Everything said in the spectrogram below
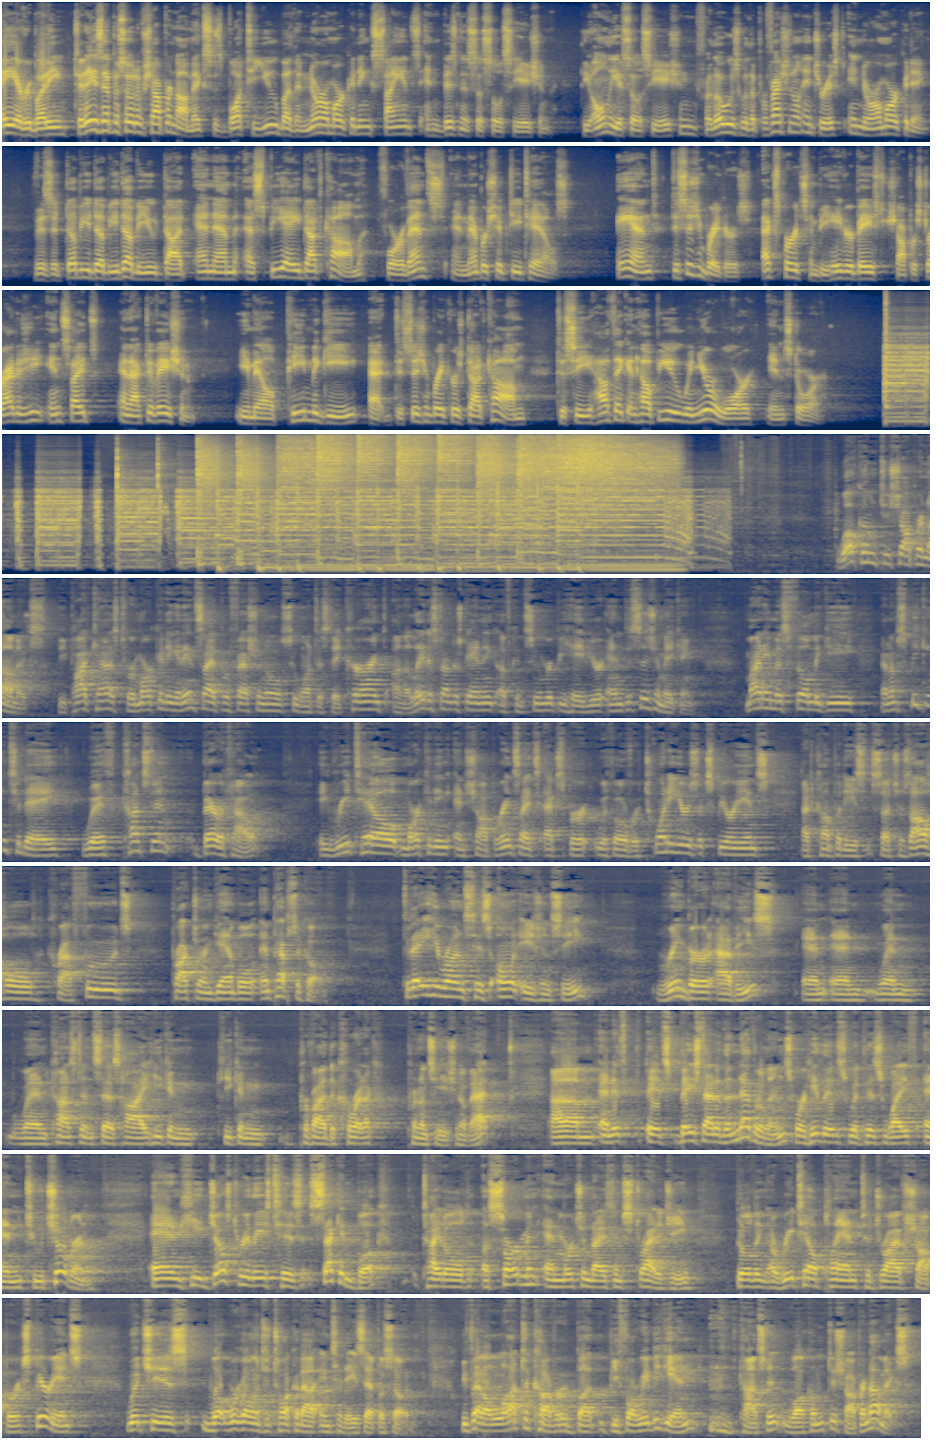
Hey everybody, today's episode of Shoppernomics is brought to you by the Neuromarketing Science and Business Association, the only association for those with a professional interest in neuromarketing. Visit www.nmsba.com for events and membership details. And Decision Breakers, experts in behavior based shopper strategy, insights, and activation. Email pmcgee at decisionbreakers.com to see how they can help you win your war in store. Welcome to Shoppernomics, the podcast for marketing and insight professionals who want to stay current on the latest understanding of consumer behavior and decision making. My name is Phil McGee, and I'm speaking today with Constant Berkhout, a retail marketing and shopper insights expert with over 20 years experience at companies such as Ahold, Kraft Foods, Procter & Gamble, and PepsiCo. Today he runs his own agency, Ringbird Avies, and, and when, when Constant says hi, he can, he can provide the correct pronunciation of that. Um, and it's, it's based out of the Netherlands, where he lives with his wife and two children. And he just released his second book titled Assortment and Merchandising Strategy Building a Retail Plan to Drive Shopper Experience, which is what we're going to talk about in today's episode. We've got a lot to cover, but before we begin, Constant, welcome to Shoppernomics.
